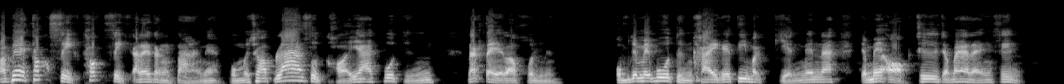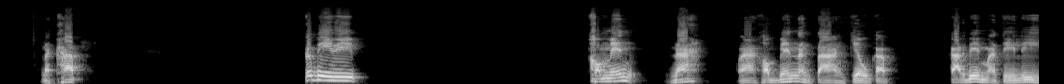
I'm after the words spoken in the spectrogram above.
ประเภทท็อกซิกท็อกซิกอะไรต่าง ๆ เนี่ย ผมไม่ชอบล่าสุดขออนุญาตพูดถึงนักเตะเราคนหนึ่ง ผมจะไม่พูดถึงใครที่มาเขียนเม้นนะ จะไม่ออกชื่อจะไม่อะไรทั้งสิ้นนะครับ ก็มีคอมเมนต์นะมาคอมเมนต์ต่างๆ เกี่ยวกับการเบนมาเตลี่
